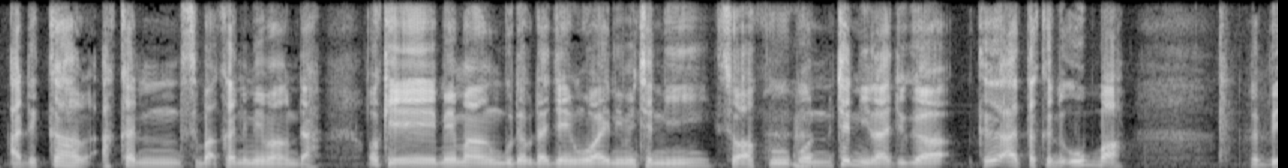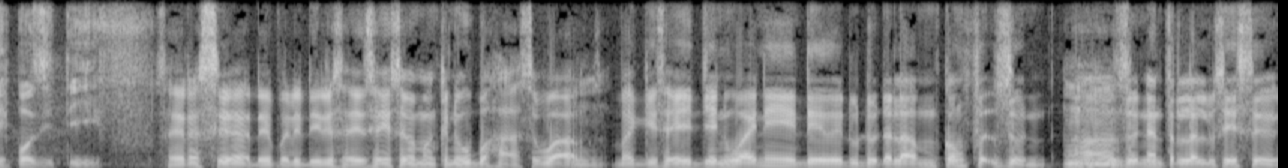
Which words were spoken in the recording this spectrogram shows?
Adakah akan sebabkan memang dah okey memang budak-budak Gen Y ni macam ni so aku pun macam ni lah juga ke atau kena ubah lebih positif saya rasa daripada diri saya saya rasa memang kena ubah lah sebab hmm. bagi saya Gen Y ni dia duduk dalam comfort zone hmm. uh, zone yang terlalu selesa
